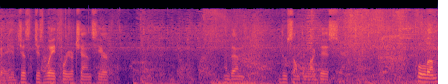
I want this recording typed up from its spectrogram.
Okay, just just wait for your chance here. Then do something like this. Pull them.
